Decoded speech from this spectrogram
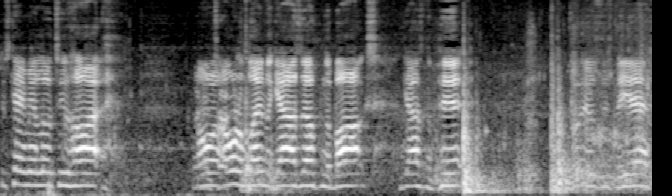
Just came in a little too hot. I want, I want to blame the guys up in the box, guys in the pit. It was just BS.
